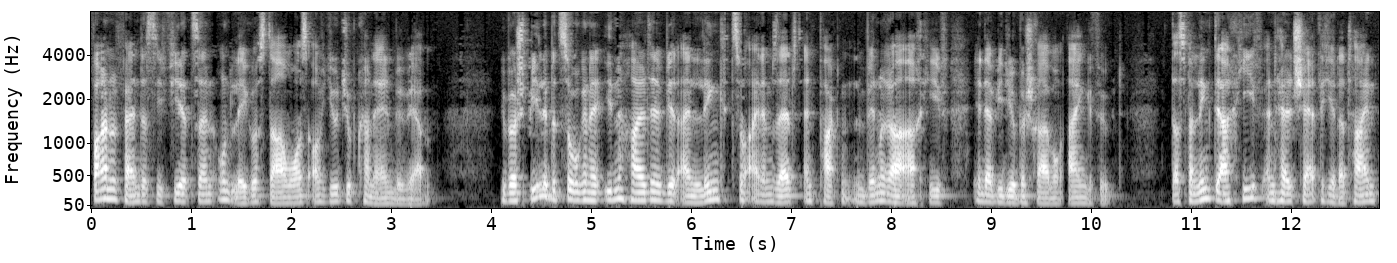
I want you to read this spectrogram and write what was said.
Final Fantasy XIV und Lego Star Wars auf YouTube-Kanälen bewerben. Über spielebezogene Inhalte wird ein Link zu einem selbst entpackenden WinRAR-Archiv in der Videobeschreibung eingefügt das verlinkte Archiv enthält schädliche Dateien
